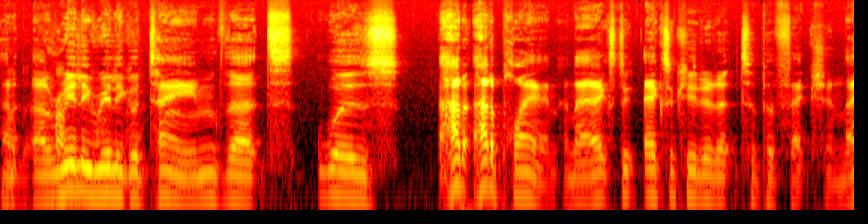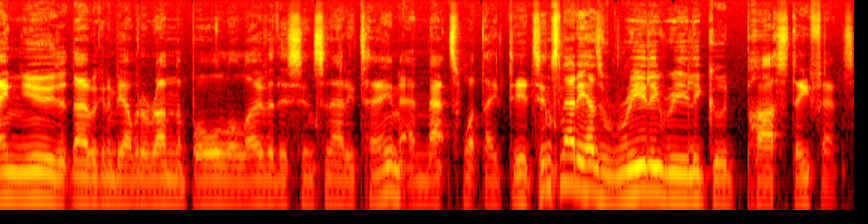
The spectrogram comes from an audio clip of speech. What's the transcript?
an, a really, really good team that was had had a plan and they ex- executed it to perfection. They knew that they were going to be able to run the ball all over this Cincinnati team, and that's what they did. Cincinnati has really, really good pass defense.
